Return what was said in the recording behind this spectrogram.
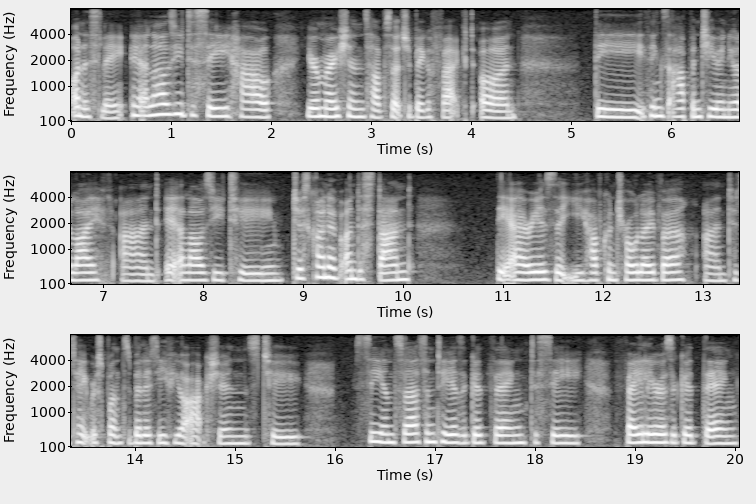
honestly, it allows you to see how your emotions have such a big effect on the things that happen to you in your life. And it allows you to just kind of understand the areas that you have control over and to take responsibility for your actions, to see uncertainty as a good thing, to see failure as a good thing.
